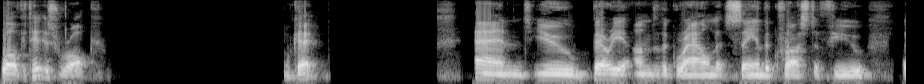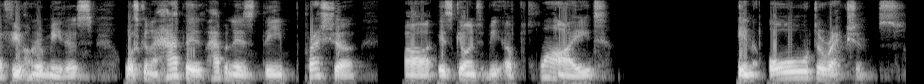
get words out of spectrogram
Well, if you take this rock, okay, and you bury it under the ground, let's say in the crust a few a few hundred meters, what's going to happen happen is the pressure uh, is going to be applied in all directions.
